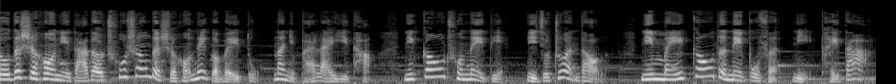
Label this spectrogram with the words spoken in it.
走的时候你达到出生的时候那个维度，那你白来一趟。你高出那点你就赚到了，你没高的那部分你赔大了。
